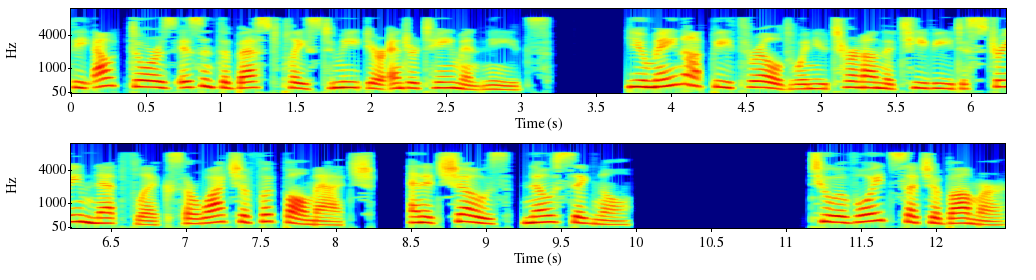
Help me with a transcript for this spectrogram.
the outdoors isn't the best place to meet your entertainment needs. You may not be thrilled when you turn on the TV to stream Netflix or watch a football match, and it shows no signal. To avoid such a bummer,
